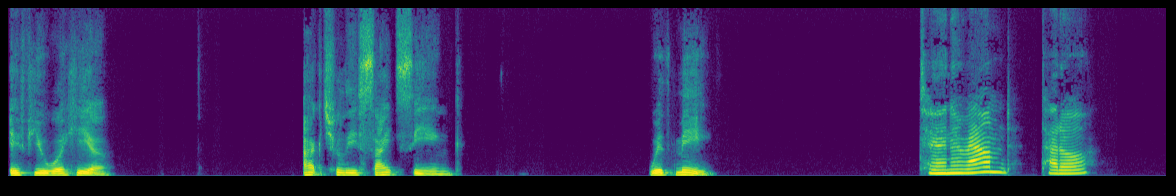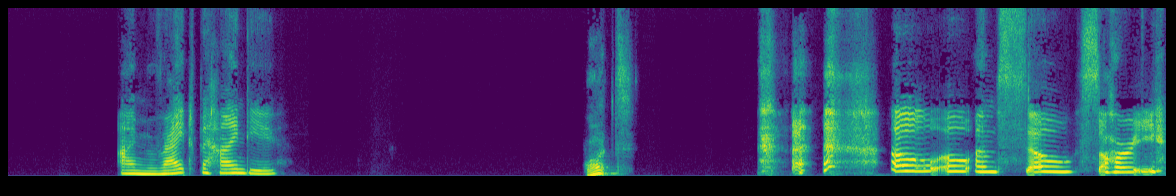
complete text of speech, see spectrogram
if you were here actually sightseeing with me. Turn around, Taro. I'm right behind you. What? Oh, oh, I'm so sorry.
